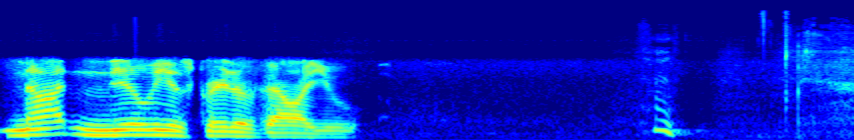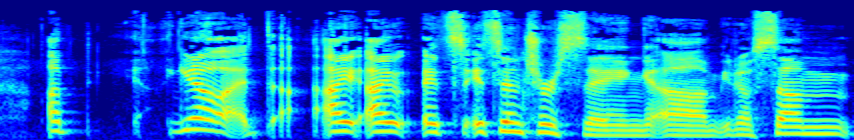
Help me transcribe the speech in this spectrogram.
not nearly as great of value. Hmm. Uh, you know, I, I, it's it's interesting. Um, you know, some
